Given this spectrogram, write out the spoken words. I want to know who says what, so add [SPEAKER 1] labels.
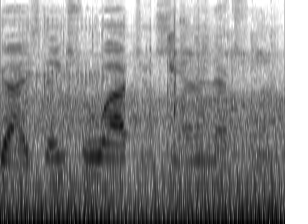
[SPEAKER 1] guys. Thanks for watching. See you on the next one.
